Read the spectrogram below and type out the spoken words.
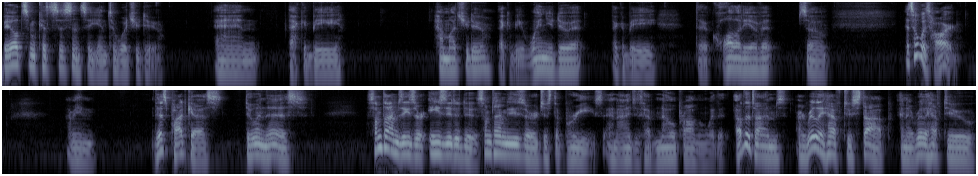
Build some consistency into what you do. And that could be how much you do, that could be when you do it, that could be the quality of it. So it's always hard. I mean, this podcast, doing this, sometimes these are easy to do. Sometimes these are just a breeze and I just have no problem with it. Other times I really have to stop and I really have to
